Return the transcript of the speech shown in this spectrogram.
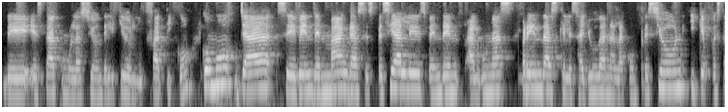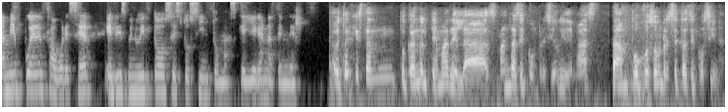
de esta acumulación de líquido linfático, cómo ya se venden mangas especiales, venden algunas prendas que les ayudan a la compresión y que pues también pueden favorecer el disminuir todos estos síntomas que llegan a tener. Ahorita que están tocando el tema de las mangas de compresión y demás, tampoco son recetas de cocina.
